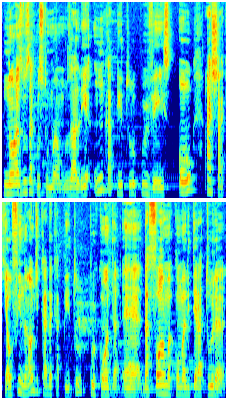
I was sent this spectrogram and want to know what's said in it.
nós nos acostumamos a ler um capítulo por vez ou achar que ao final de cada capítulo, por conta é, da forma como a literatura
